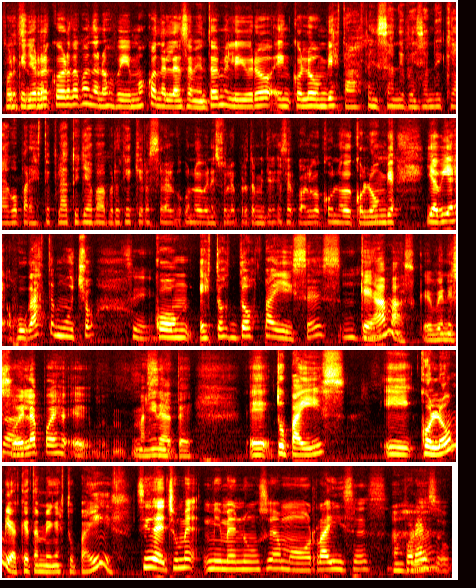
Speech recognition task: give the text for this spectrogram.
Porque yo recuerdo cuando nos vimos, cuando el lanzamiento de mi libro en Colombia, estabas pensando y pensando, ¿y qué hago para este plato? Y ya va, pero es que quiero hacer algo con lo de Venezuela, pero también tiene que con algo con lo de Colombia. Y había, jugaste mucho Sí. con estos dos países que amas, que Venezuela, pues, eh, imagínate, eh, tu país y Colombia, que también es tu país. Sí, de hecho me- mi menú se llamó Raíces por eso.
